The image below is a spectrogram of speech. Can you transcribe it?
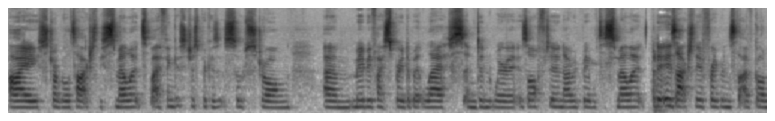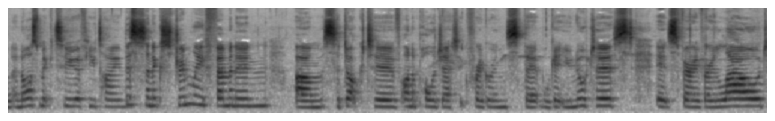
I struggle to actually smell it, but I think it's just because it's so strong. Um, maybe if I sprayed a bit less and didn't wear it as often, I would be able to smell it. But it is actually a fragrance that I've gone anosmic to a few times. This is an extremely feminine, um, seductive, unapologetic fragrance that will get you noticed. It's very, very loud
